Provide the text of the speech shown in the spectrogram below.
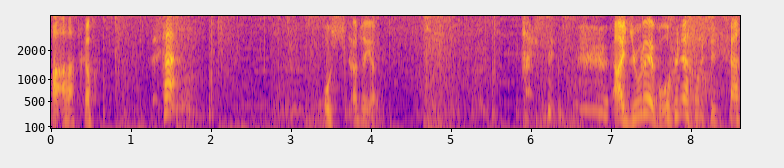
아, 아, 잠깐만. 사! 오씨, 깜짝이야. 아씨. 아, 유래 뭐냐고, 진짜.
